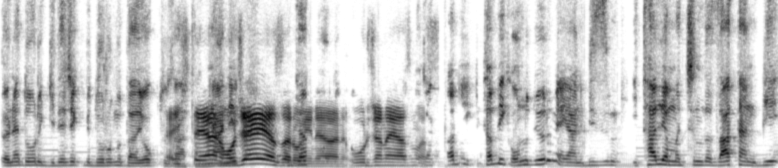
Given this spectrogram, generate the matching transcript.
öne doğru gidecek bir durumu da yoktu E zaten. işte yani, hocaya yazar oyunu yani. Uğurcan'a yazmaz. Tabii ki, tabii ki onu diyorum ya yani bizim İtalya maçında zaten bir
